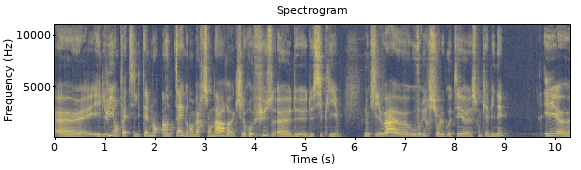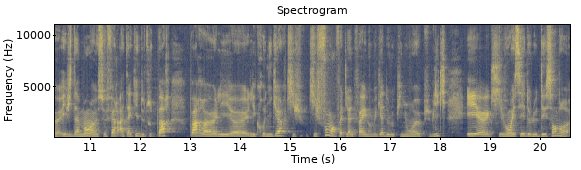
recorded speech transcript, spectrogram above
euh, et, lui, en fait, il est tellement intègre envers son art qu'il refuse euh, de, de s'y plier. Donc il va euh, ouvrir sur le côté son cabinet et évidemment se faire attaquer de toutes parts par euh, les, euh, les, chroniqueurs qui, qui, font en fait l'alpha et l'oméga de l'opinion euh, publique et qui vont essayer de le descendre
